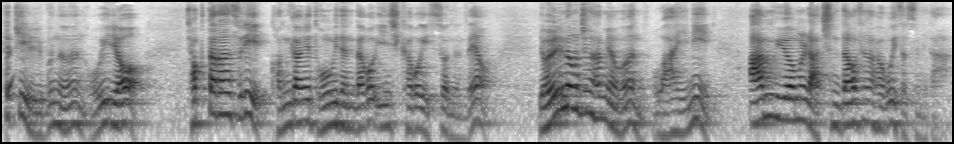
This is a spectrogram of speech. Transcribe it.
특히 일부는 오히려 적당한 술이 건강에 도움이 된다고 인식하고 있었는데요. 10명 중 1명은 와인이 암 위험을 낮춘다고 생각하고 있었습니다.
